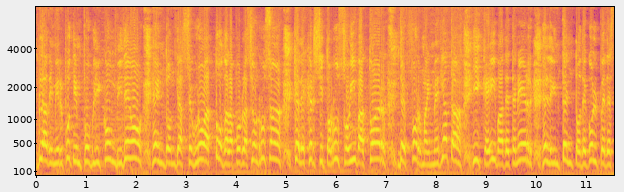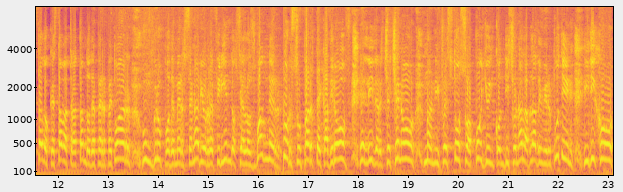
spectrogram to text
Vladimir Putin publicó un video en donde aseguró a toda la población rusa que el ejército ruso iba a actuar de forma inmediata y que iba a detener el intento de golpe de estado que estaba tratando de perpetuar un grupo de mercenarios refiriéndose a los Wagner. Por su parte, Kadyrov, el líder checheno, manifestó su apoyo incondicional a Vladimir Putin y dijo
